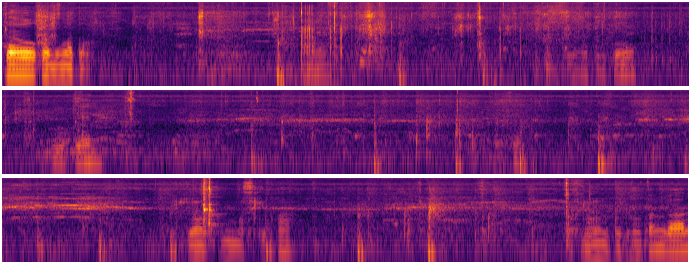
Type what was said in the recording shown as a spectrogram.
Daw ko mga to. Ayan. Tanggalin natin to. Yan, maskip ha. Yan, pag natanggal.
